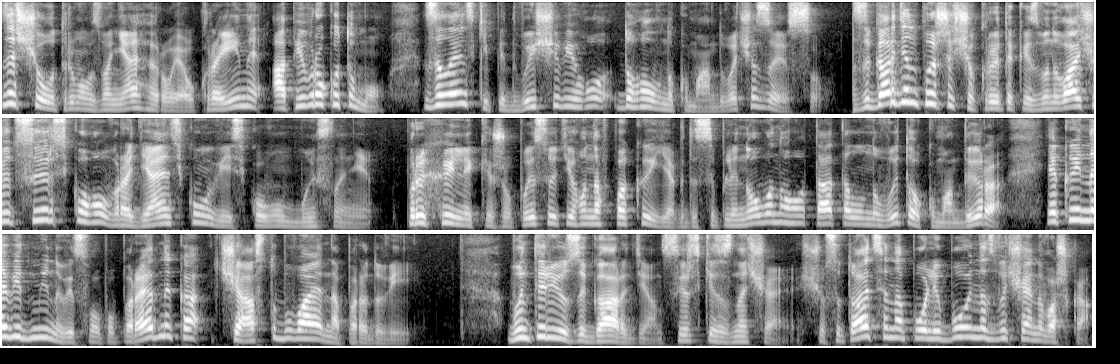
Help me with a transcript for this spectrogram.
за що отримав звання Героя України. А півроку тому Зеленський підвищив його до головнокомандувача ЗСУ. The Guardian пише, що критики звинувачують Сирського в радянському військовому мисленні. Прихильники ж описують його навпаки як дисциплінованого та талановитого командира, який, на відміну від свого попередника, часто буває на передовій. В інтерв'ю The Guardian Сирський зазначає, що ситуація на полі бою надзвичайно важка.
